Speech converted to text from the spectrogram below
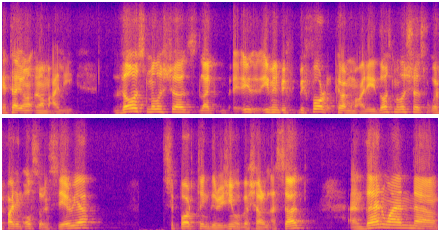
Imam Ali. those militias, like even before Kamal Ali, those militias were fighting also in Syria, supporting the regime of Bashar al-Assad. And then when, uh,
